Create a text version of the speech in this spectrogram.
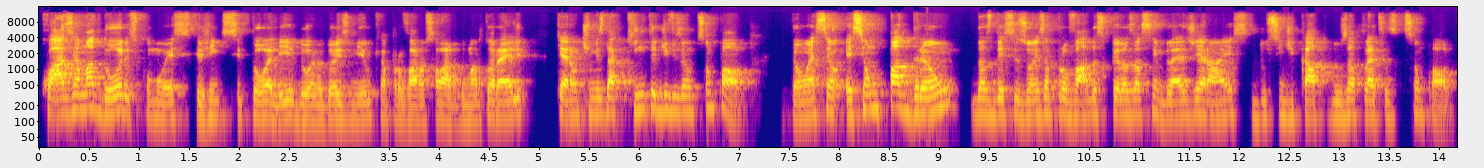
quase amadores, como esses que a gente citou ali do ano 2000, que aprovaram o salário do Martorelli, que eram times da quinta divisão de São Paulo. Então, esse é, esse é um padrão das decisões aprovadas pelas Assembleias Gerais do Sindicato dos Atletas de São Paulo.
